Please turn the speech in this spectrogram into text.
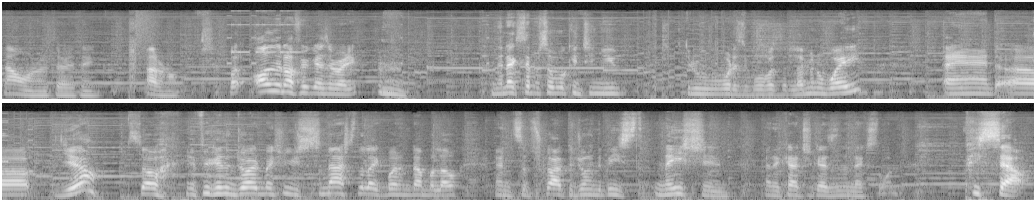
that one right there I think. I don't know. But all in all, if you guys are ready, the next episode we'll continue through, what is it, what was it, Lemon Way? And uh, yeah, so if you guys enjoyed, make sure you smash the like button down below and subscribe to join the Beast Nation. And I'll catch you guys in the next one. Peace out.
